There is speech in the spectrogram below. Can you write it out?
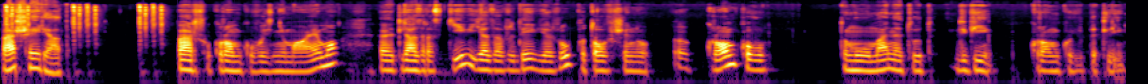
Перший ряд. Першу кромкову знімаємо. Е, Для зразків я завжди в'яжу потовщену е, кромкову, тому у мене тут дві кромкові петлі.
